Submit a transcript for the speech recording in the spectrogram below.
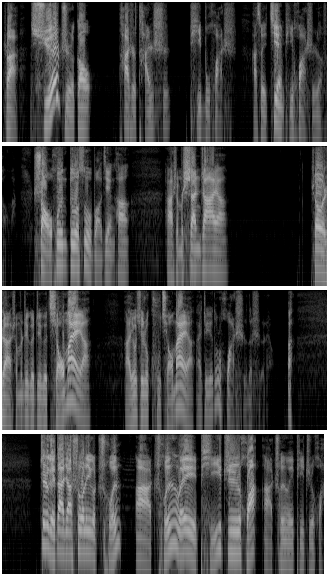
是吧？血脂高，它是痰湿，脾不化湿啊，所以健脾化湿的方法。少荤多素保健康，啊，什么山楂呀，是不是啊？什么这个这个荞麦呀，啊，尤其是苦荞麦呀，哎，这些都是化食的食疗啊。这是给大家说了一个纯啊，纯为皮之滑啊，纯为皮之滑。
